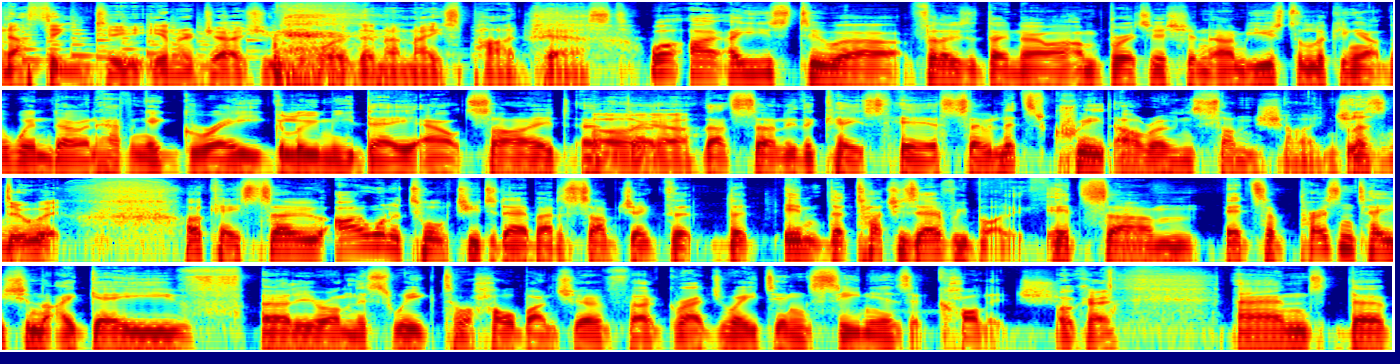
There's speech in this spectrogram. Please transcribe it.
nothing to energize you more than a nice podcast. Well, I, I used to, uh, for those that don't know, I'm British and I'm used to looking out the window and having a grey, gloomy day outside. And Oh, uh, yeah. that's certainly the case here. So let's create our own sunshine. Let's we? do it. Okay, so I want to talk to you today about a subject that that im that touches everybody. It's um it's a presentation that I gave earlier on this week to a whole bunch of uh, graduating seniors at college, Okay. and the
